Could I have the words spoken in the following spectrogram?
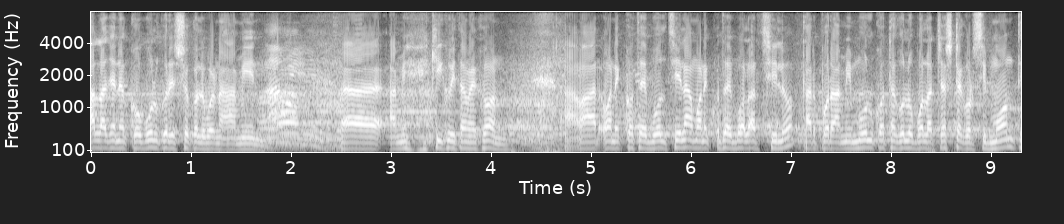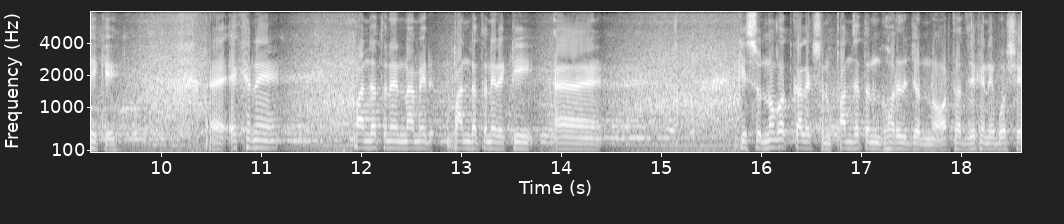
আল্লাহ যেন কবুল করে সকলে বলেন, আমিন। আমি কি কইতাম এখন? আমার অনেক কথাই বলছিলাম, অনেক কথাই বলার ছিল। তারপর আমি মূল কথাগুলো বলার চেষ্টা করছি মন থেকে। এখানে পাঞ্জাতনের নামের, পাঞ্জাতনের একটি কিছু নগদ কালেকশন পাঞ্জাতন ঘরের জন্য, অর্থাৎ যেখানে বসে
